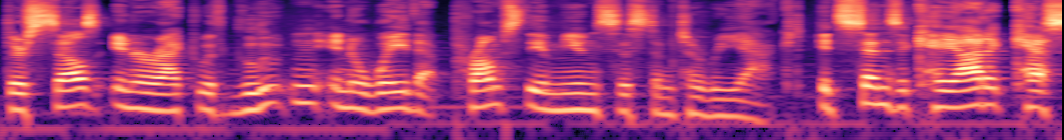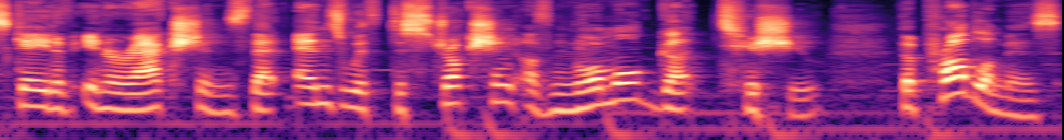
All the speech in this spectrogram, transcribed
their cells interact with gluten in a way that prompts the immune system to react. It sends a chaotic cascade of interactions that ends with destruction of normal gut tissue. The problem is,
